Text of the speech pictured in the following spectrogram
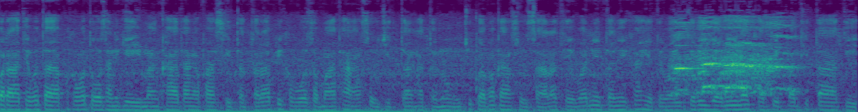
ปราเทวตาภควโตสันนิเกอิมังคาทังอภาสิตตระพิขโวสมาทางสุจิตตังอัตโนอุจุกามกังสุสารเทวนิตานิฆเหตวะอิตริยานินัคติปันทิตาติ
